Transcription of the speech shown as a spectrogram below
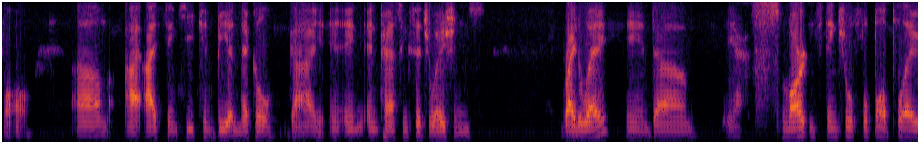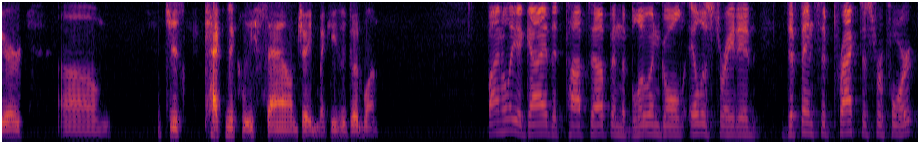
fall. Um, I, I think he can be a nickel guy in, in, in passing situations right away. And um, yeah, smart, instinctual football player, um, just technically sound. Jaden Mickey's a good one. Finally, a guy that popped up in the Blue and Gold Illustrated defensive practice report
